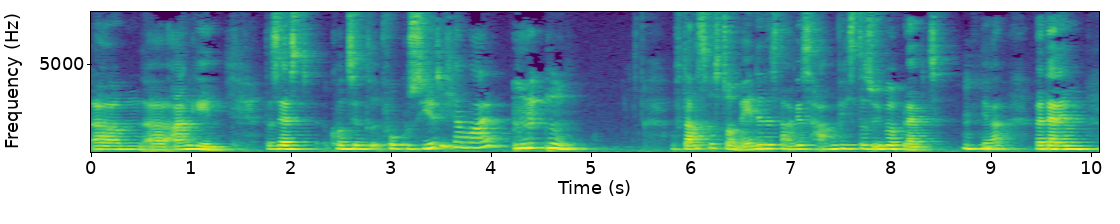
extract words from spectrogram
ähm, äh, angehen. Das heißt, fokussier dich einmal auf das, was du am Ende des Tages haben willst, das überbleibt. Mhm. Ja? Bei deinem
